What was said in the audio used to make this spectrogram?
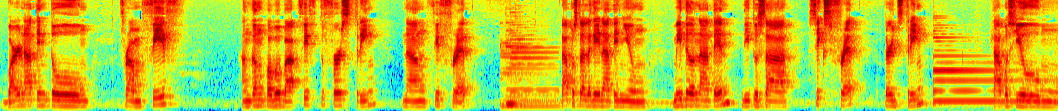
bar natin tong from 5th hanggang pababa, 5th to 1st string ng 5th fret. Tapos lalagay natin yung middle natin dito sa 6th fret, 3rd string. Tapos yung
